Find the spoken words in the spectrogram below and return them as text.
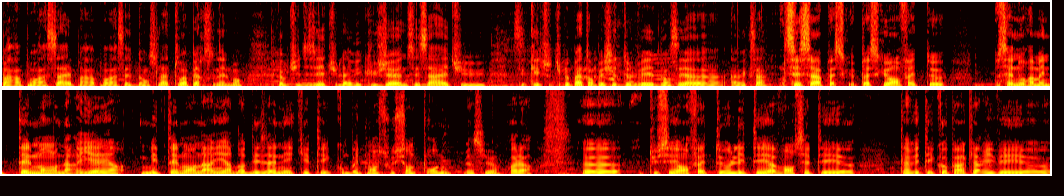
par rapport à ça et par rapport à cette danse-là, toi personnellement, comme tu disais, tu l'as vécu jeune, c'est ça, et tu, c'est quelque chose, tu peux pas t'empêcher de te lever et de danser avec ça? C'est ça, parce que, parce que en fait, ça nous ramène tellement en arrière, mais tellement en arrière dans des années qui étaient complètement insouciantes pour nous. Bien sûr. Voilà. Euh, tu sais, en fait, euh, l'été avant, c'était. tu avais tes copains qui arrivaient, euh,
